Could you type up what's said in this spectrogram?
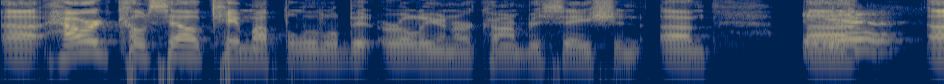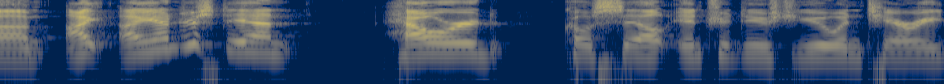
uh, Howard Cosell came up a little bit earlier in our conversation. Um, uh, yeah. Um, I, I understand Howard Cosell introduced you and Terry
